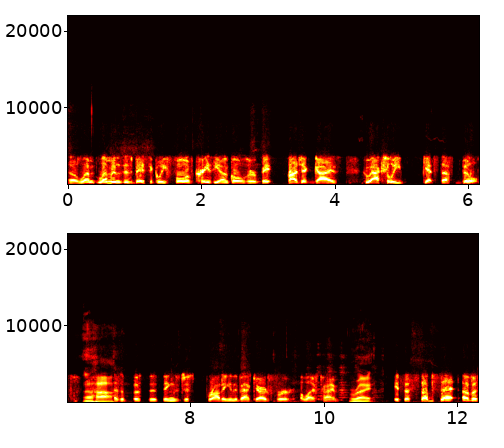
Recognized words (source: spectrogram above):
Uh, Lem- Lemons is basically full of crazy uncles or ba- project guys who actually get stuff built, Aha. as opposed to things just rotting in the backyard for a lifetime. Right. It's a subset of a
